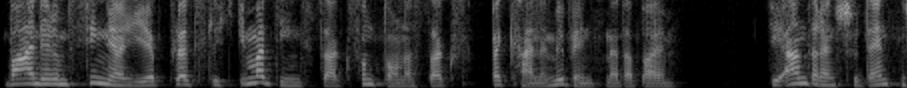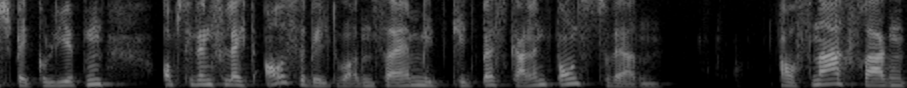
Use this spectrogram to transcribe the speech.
war in ihrem Senior Year plötzlich immer dienstags und donnerstags bei keinem Event mehr dabei. Die anderen Studenten spekulierten, ob sie denn vielleicht auserwählt worden sei, Mitglied bei Skull Bones zu werden. Auf Nachfragen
